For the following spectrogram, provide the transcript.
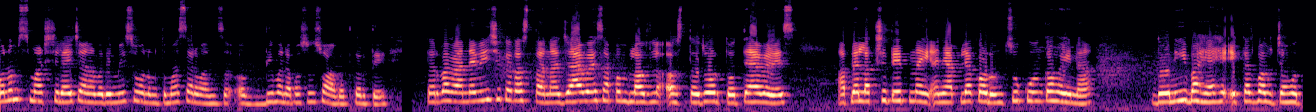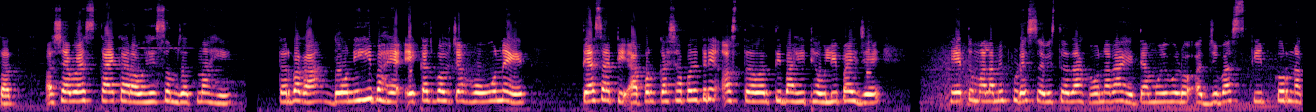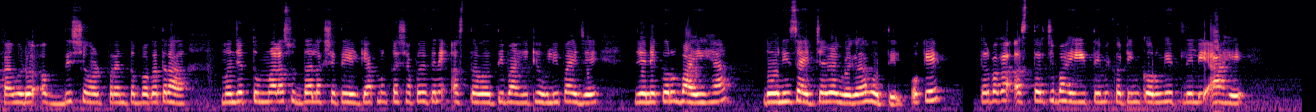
Sonam smart शिलाई चॅनलमध्ये मी सोनम तुम्हा सर्वांचं अगदी मनापासून स्वागत करते. तर बघा नवीन शिकत असताना ज्या वेळेस आपण ब्लाऊजला अस्तर जोडतो त्यावेळेस आपल्या लक्षात येत नाही आणि आपल्याकडून चुकून का होईना दोन्ही बाह्या हे एकाच बाजूच्या होतात. अशा वेळेस काय करावं हे समजत नाही. तर बघा दोन्हीही बाह्या एकाच बाजूच्या होऊ नयेत. त्यासाठी आपण कशा पद्धतीने अस्तरवरती बाही ठेवली पाहिजे हे तुम्हाला मी पुढे सविस्तर दाखवणार आहे. त्यामुळे व्हिडिओ अजिबात स्किप करू नका. व्हिडिओ अगदी शेवटपर्यंत बघत राहा. म्हणजे तुम्हाला सुद्धा लक्षात येईल की आपण कशा पद्धतीने अस्त्रवरती बाही ठेवली पाहिजे जेणेकरून बाही ह्या दोन्ही साईडच्या वेगवेगळ्या होतील. ओके? तर बघा अस्तरची बाही इथे मी कटिंग करून घेतलेली आहे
